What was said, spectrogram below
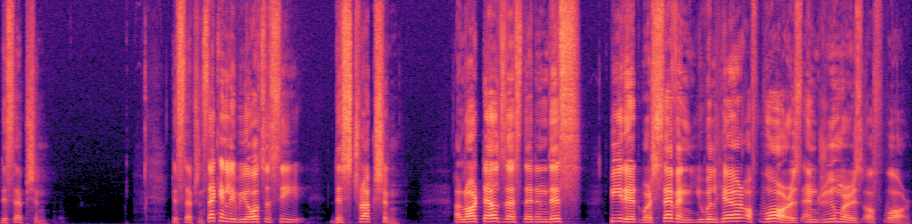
Deception. Deception. Secondly, we also see destruction. Our Lord tells us that in this period, verse 7, you will hear of wars and rumors of war.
